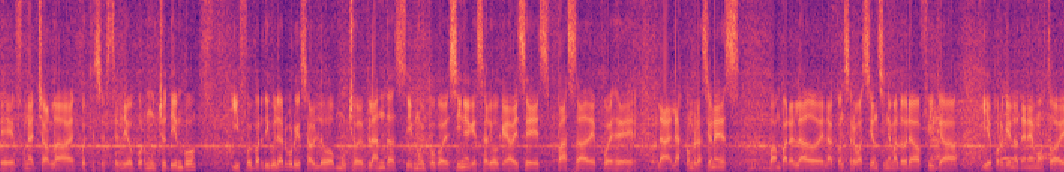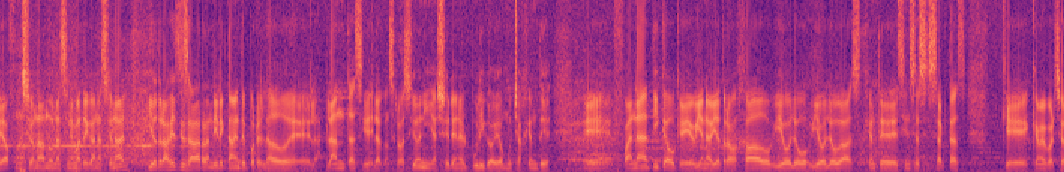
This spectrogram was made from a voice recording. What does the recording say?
Eh, fue una charla después que se extendió por mucho tiempo y fue particular porque se habló mucho de plantas y muy poco de cine, que es algo que a veces pasa después de las conversaciones van para el lado de la conservación cinematográfica y de por qué no tenemos todavía funcionando una Cinemateca Nacional y otras veces agarran directamente por el lado de las plantas y de la conservación y ayer en el público había mucha gente eh, fanática o que bien había trabajado, biólogos, biólogas, gente de ciencias exactas, que, me, pareció,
